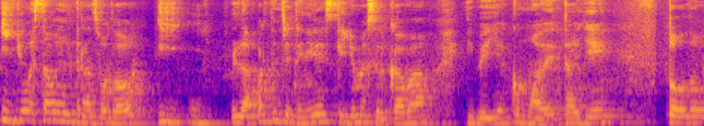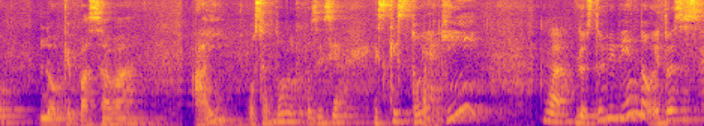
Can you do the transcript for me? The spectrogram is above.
Y yo estaba en el transbordador y la parte entretenida es que yo me acercaba y veía como a detalle todo lo que pasaba ahí. O sea, todo lo que pasaba decía, es que estoy aquí. Lo estoy viviendo. Entonces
